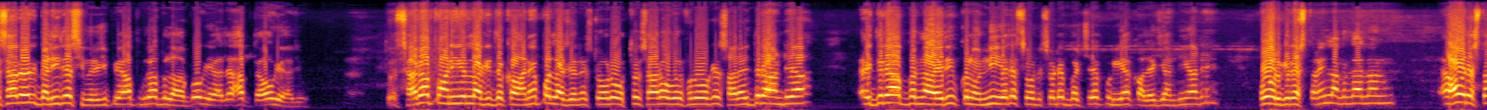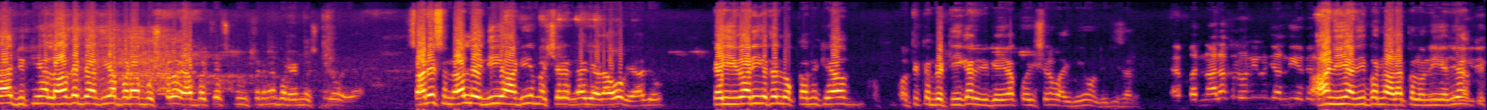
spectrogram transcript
ਸਰ ਗਲੀ ਦਾ ਸੀਵਰੇਜ ਪਿਆ ਪੂਰਾ ਬਲਾਕ ਹੋ ਗਿਆ ਦਾ ਹਫਤਾ ਹੋ ਗਿਆ ਜੋ। ਤੇ ਸਾਰਾ ਪਾਣੀ ਲਾਗੀ ਦੁਕਾਨ ਹੈ ਭੱਲਾ ਜਨ ਸਟੋਰ ਉੱਥੋਂ ਸਾਰਾ ਓਵਰਫਲੋ ਹੋ ਕੇ ਸਾਰਾ ਇੱਧਰ ਆਣ ਡਿਆ। ਇੱਧਰ ਆ ਬਰਨਾਲੇ ਦੀ ਕਲੋਨੀ ਹੈ ਤੇ ਛੋਟੇ ਛੋਟੇ ਬੱਚੇ, ਕੁੜੀਆਂ ਕਾਲਜ ਜਾਂਦੀਆਂ ਨੇ, ਹੋਰ ਵੀ ਰਸਤਾ ਨਹੀਂ ਲੱਗਦਾ ਇਹਨਾਂ ਨੂੰ। ਇਹੋ ਰਸਤਾ ਜੁੱਤੀਆਂ ਲਾ ਕੇ ਜਾਂਦੀਆਂ, ਬੜਾ ਮੁਸ਼ਕਲ ਹੋਇਆ, ਬੱਚੇ ਸਕੂਲ ਛੱਡਣੇ ਬੜੇ ਮੁਸ਼ਕਲ ਹੋਇਆ ਸਾਰੇ ਸਮੈਲ ਇੰਨੀ ਆਂਦੀ ਮੱਛਰ ਇੰਨਾ ਜ਼ਿਆਦਾ ਹੋ ਗਿਆ ਜੋ। ਕਈ ਵਾਰੀ ਇੱਥੇ ਲੋਕਾਂ ਨੇ ਕਿਹਾ, ਉੱਥੇ ਕਮੇਟੀ ਘਰ ਵੀ ਗਏ ਆ, ਕੋਈ ਸੁਣਵਾਈ ਨਹੀਂ ਹੁੰਦੀ ਜੀ, ਸਰ। ਬਰਨਾਲਾ ਕਲੋਨੀ ਨੂੰ ਜਾਂਦੀ ਹੈ ਹਾਂਜੀ ਹਾਂਜੀ ਬਰਨਾਲਾ ਕਲੋਨੀ ਹੈ ਜੀ।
